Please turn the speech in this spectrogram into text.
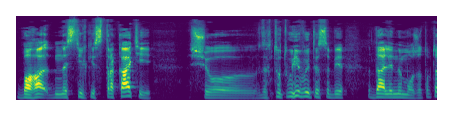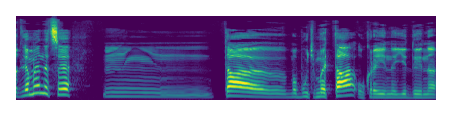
Бага... Настільки стракатії, що тут уявити собі далі не можу. Тобто для мене це та, мабуть, мета України єдина,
